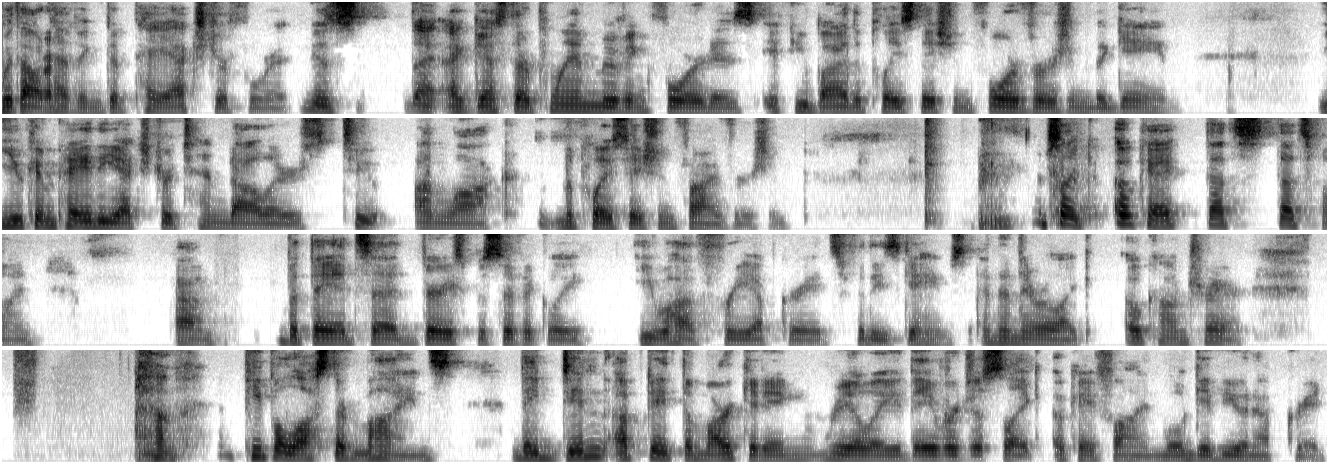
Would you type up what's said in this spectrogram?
without having to pay extra for it. Because I guess their plan moving forward is if you buy the PlayStation 4 version of the game, you can pay the extra $10 to unlock the PlayStation 5 version. it's like, okay, that's that's fine. Um, but they had said very specifically, you will have free upgrades for these games. And then they were like, au contraire. Um, people lost their minds. They didn't update the marketing really. They were just like, okay, fine, we'll give you an upgrade.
